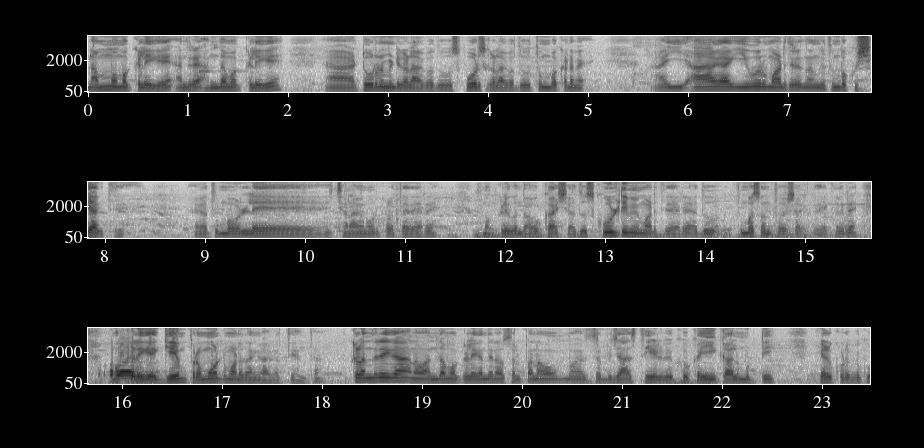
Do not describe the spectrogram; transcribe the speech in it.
ನಮ್ಮ ಮಕ್ಕಳಿಗೆ, ಅಂದರೆ ಅಂಧ ಮಕ್ಕಳಿಗೆ ಟೂರ್ನಮೆಂಟ್ಗಳಾಗೋದು ಸ್ಪೋರ್ಟ್ಸ್ಗಳಾಗೋದು ತುಂಬ ಕಡಿಮೆ. ಈ, ಹಾಗಾಗಿ ಇವರು ಮಾಡ್ತಿರೋದು ನಮಗೆ ತುಂಬ ಖುಷಿ ಆಗ್ತಿದೆ. ಆಗ ತುಂಬ ಒಳ್ಳೆ ಚೆನ್ನಾಗಿ ನೋಡ್ಕೊಳ್ತಾ ಇದ್ದಾರೆ. ಮಕ್ಕಳಿಗೆ ಒಂದು ಅವಕಾಶ, ಅದು ಸ್ಕೂಲ್ ಟೀಮಿಗೆ ಮಾಡ್ತಿದ್ದಾರೆ. ಅದು ತುಂಬ ಸಂತೋಷ ಆಗ್ತಿದೆ. ಯಾಕಂದರೆ ಮಕ್ಕಳಿಗೆ ಗೇಮ್ ಪ್ರಮೋಟ್ ಮಾಡ್ದಂಗೆ ಆಗುತ್ತೆ ಅಂತ. ಮಕ್ಕಳಂದರೆ ಈಗ ನಾವು ಅಂಧ ಮಕ್ಕಳಿಗೆ ಅಂದರೆ ನಾವು ಸ್ವಲ್ಪ ನಾವು ಸ್ವಲ್ಪ ಜಾಸ್ತಿ ಹೇಳಬೇಕು, ಕೈ ಕಾಲು ಮುಟ್ಟಿ ಹೇಳ್ಕೊಡ್ಬೇಕು.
